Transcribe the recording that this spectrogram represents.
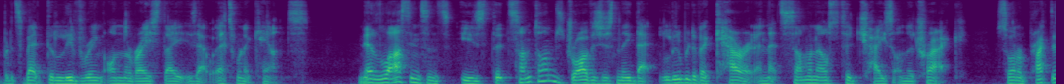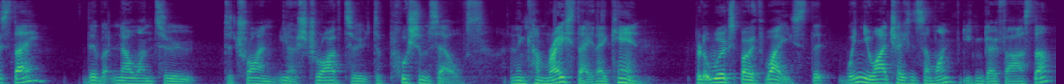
but it's about delivering on the race day is that that's when it counts. Now the last instance is that sometimes drivers just need that little bit of a carrot and that someone else to chase on the track. So on a practice day, they've got no one to to try and you know strive to to push themselves and then come race day, they can. But it works both ways that when you are chasing someone, you can go faster,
